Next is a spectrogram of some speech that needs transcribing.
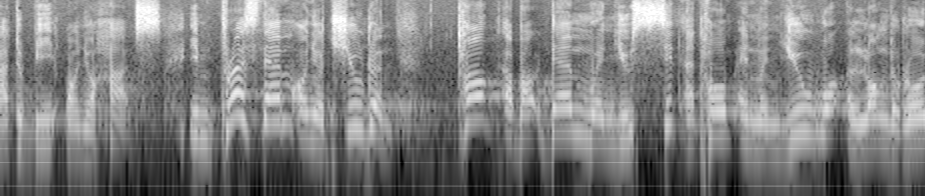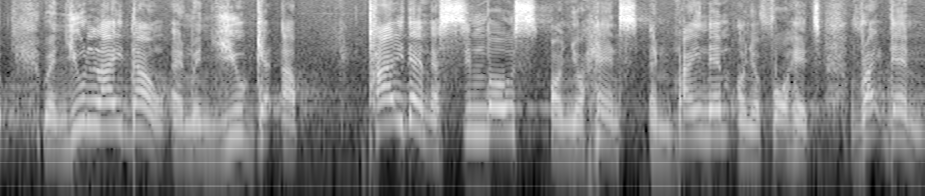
are to be on your hearts. Impress them on your children. Talk about them when you sit at home and when you walk along the road, when you lie down and when you get up. Tie them as symbols on your hands and bind them on your foreheads. Write them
